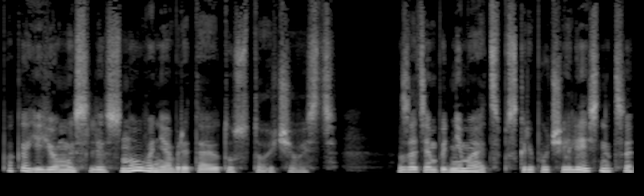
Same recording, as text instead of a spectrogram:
пока ее мысли снова не обретают устойчивость. Затем поднимается по скрипучей лестнице,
